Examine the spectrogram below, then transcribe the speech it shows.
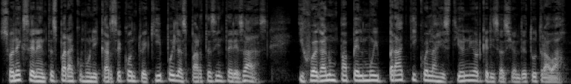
Son excelentes para comunicarse con tu equipo y las partes interesadas y juegan un papel muy práctico en la gestión y organización de tu trabajo.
